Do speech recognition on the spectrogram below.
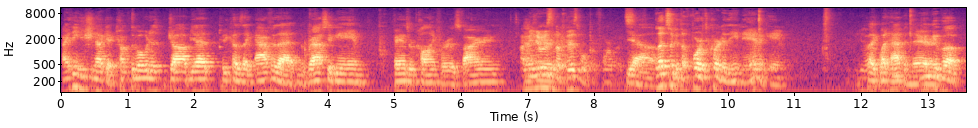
I think he should not get comfortable with his job yet because like after that Nebraska game, fans were calling for his firing. I mean, it was an abysmal performance. Yeah, Let's look at the fourth quarter of the Indiana game. Yeah. like what happened there? You there give up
